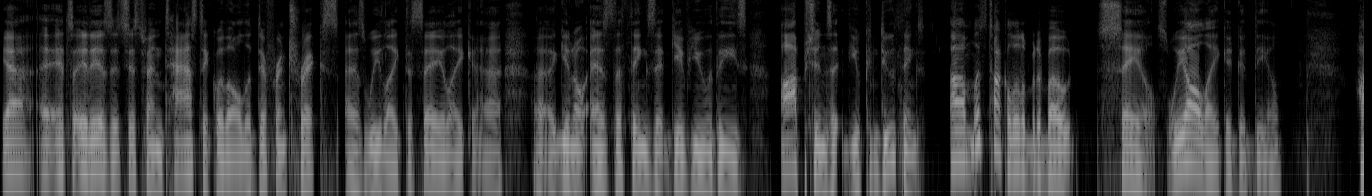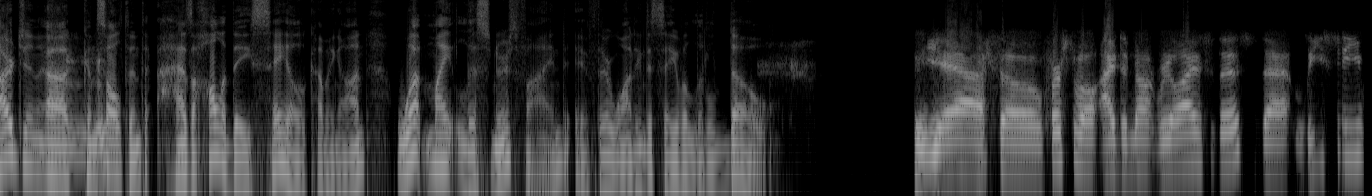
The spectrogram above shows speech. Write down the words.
Yeah, it's it is. It's just fantastic with all the different tricks, as we like to say, like uh, uh, you know, as the things that give you these options that you can do things. Um, let's talk a little bit about sales. We all like a good deal. Hartgen uh, Mhm. Consultant has a holiday sale coming on. What might listeners find if they're wanting to save a little dough? Yeah, so first of all, I did not realize this that Leasey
